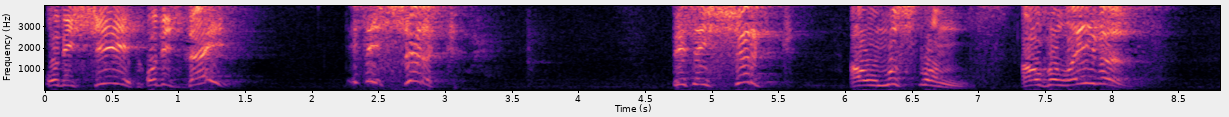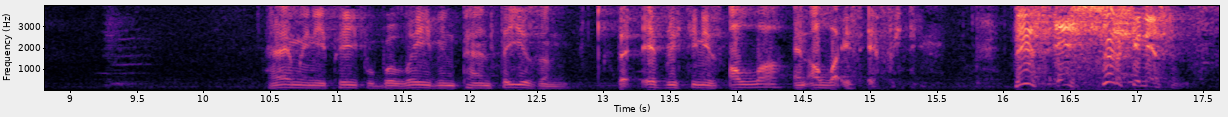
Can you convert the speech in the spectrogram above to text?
or this year, or this day. This is shirk. This is shirk. Oh Muslims, oh believers. How many people believe in pantheism, that everything is Allah and Allah is everything? This is shirk in essence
